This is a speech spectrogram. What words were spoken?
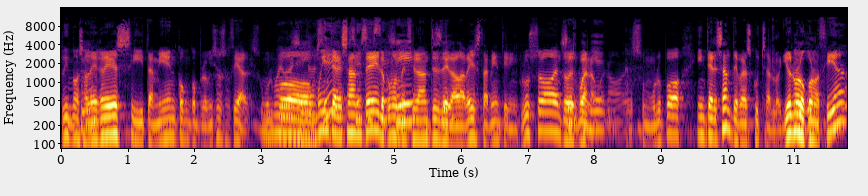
ritmos alegres y también con compromiso social. Es un Muy grupo bonito. muy Sí, interesante sí, sí, y lo que hemos mencionado antes Sí. del Alavés también tiene incluso. Entonces, Sí, bueno, bueno, es un grupo interesante para escucharlo. Yo no lo conocía.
